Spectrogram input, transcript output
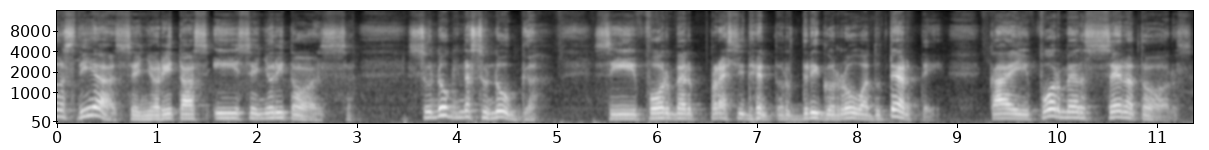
Buenos dias, señoritas y señoritos. Sunog na sunog si former President Rodrigo Roa Duterte kay former Senators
